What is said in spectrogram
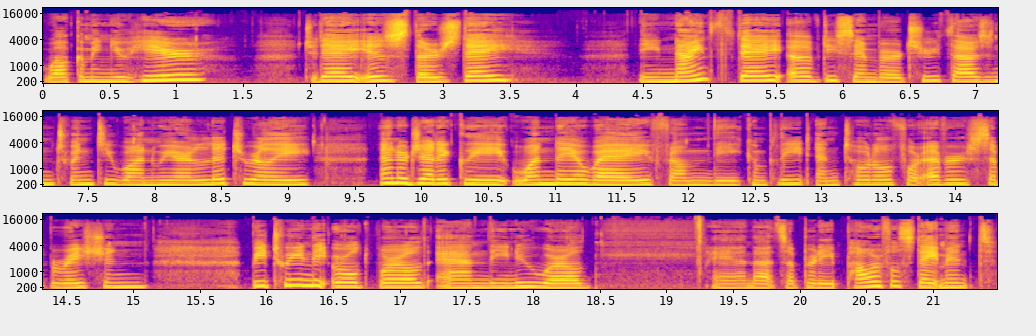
welcoming you here. Today is Thursday, the ninth day of December 2021. We are literally energetically one day away from the complete and total forever separation between the old world and the new world. And that's a pretty powerful statement.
